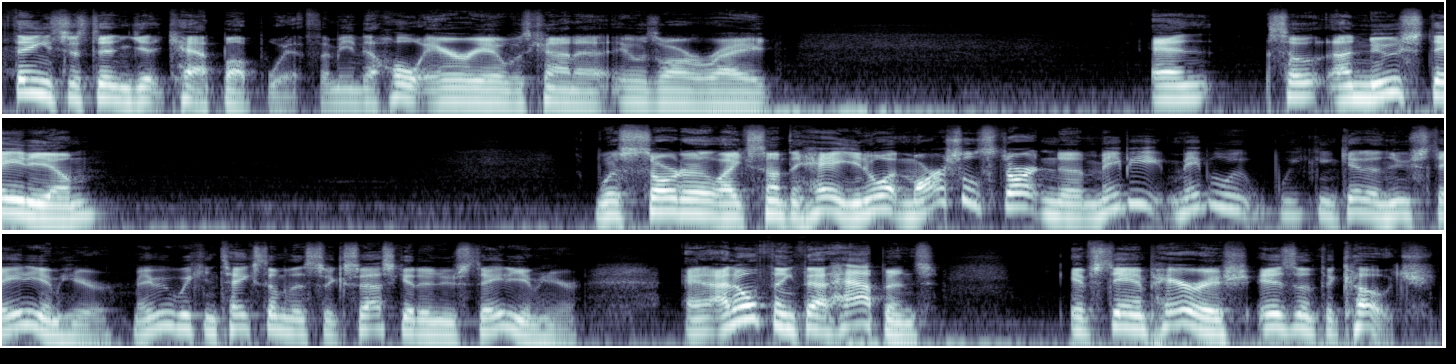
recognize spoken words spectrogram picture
things just didn't get kept up with. I mean, the whole area was kind of it was all right. And so a new stadium was sort of like something. Hey, you know what? Marshall's starting to maybe maybe we, we can get a new stadium here. Maybe we can take some of the success, get a new stadium here. And I don't think that happens if Stan Parrish isn't the coach.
